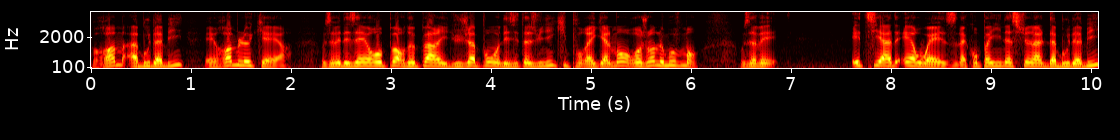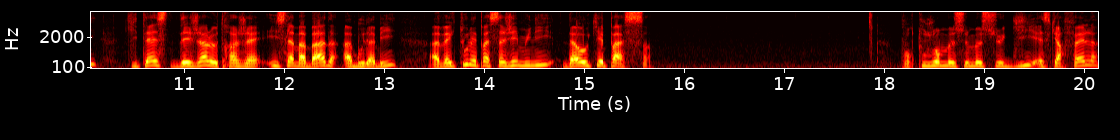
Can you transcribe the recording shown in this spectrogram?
Rome-Abu Dhabi et Rome-Le Caire. Vous avez des aéroports de Paris, du Japon et des États-Unis qui pourraient également rejoindre le mouvement. Vous avez Etihad Airways, la compagnie nationale d'Abu Dhabi, qui teste déjà le trajet Islamabad-Abu Dhabi avec tous les passagers munis d'AOK Pass. Pour toujours monsieur, monsieur Guy Escarfel,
